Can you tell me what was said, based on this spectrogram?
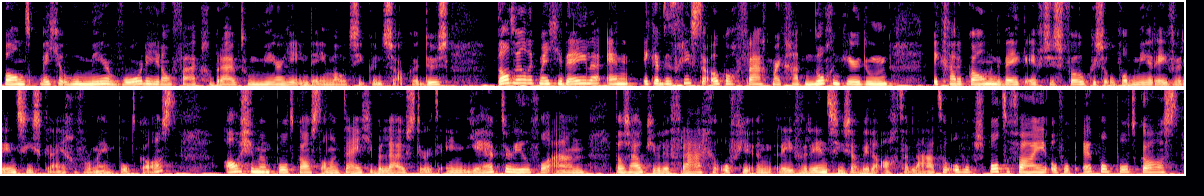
Want weet je, hoe meer woorden je dan vaak gebruikt, hoe meer je in de emotie kunt zakken. Dus dat wilde ik met je delen. En ik heb dit gisteren ook al gevraagd, maar ik ga het nog een keer doen. Ik ga de komende week eventjes focussen op wat meer referenties krijgen voor mijn podcast. Als je mijn podcast al een tijdje beluistert en je hebt er heel veel aan, dan zou ik je willen vragen of je een referentie zou willen achterlaten. Of op Spotify of op Apple Podcast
